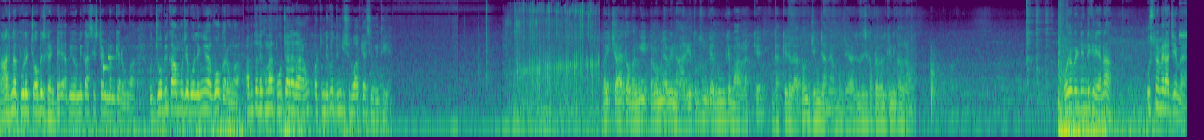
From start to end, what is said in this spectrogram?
आज मैं पूरे 24 घंटे अपनी मम्मी का असिस्टेंट बन के रहूँगा। वो जो भी काम मुझे बोलेंगे, मैं वो करूँगा। अभी तो देखो, मैं पोछा लगा रहा हूँ, पर तुम देखो, दिन की शुरुआत कैसी हुई थी। भाई, चाय तो बन गई, पर मम्मी अभी नहा रही है तो बस उनके रूम के बाहर रख के ढक के चला जाता हूँ जिम जाना है मुझे यार जल्दी से कपड़े बदल के निकल रहा हूँ। वो जो बिल्डिंग दिख रही है ना, उसमें मेरा जिम है।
